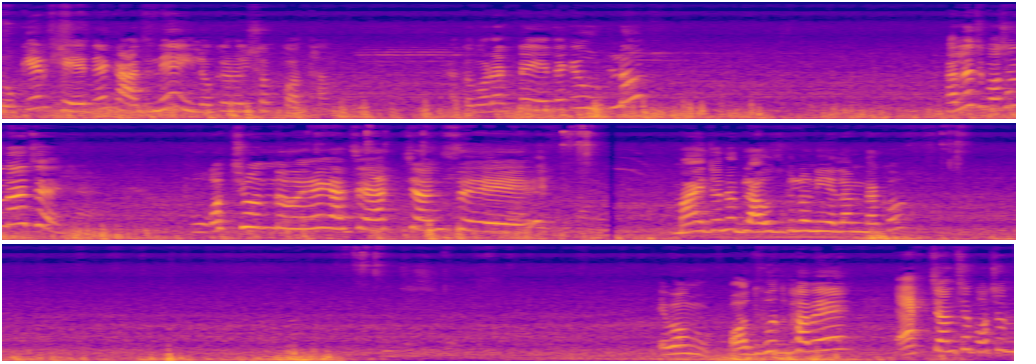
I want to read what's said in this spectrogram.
লোকের খেয়ে দে কাজ নেই লোকের ওই সব কথা। এত বড় একটা এ থেকে উঠল। ভালো হয়েছে? পছন্দ হয়েছে? পছন্দ হয়ে গেছে এক চান্সে মায়ের জন্য ব্লাউজগুলো নিয়ে এলাম দেখো। এবং অদ্ভুতভাবে এক চান্সে পছন্দ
